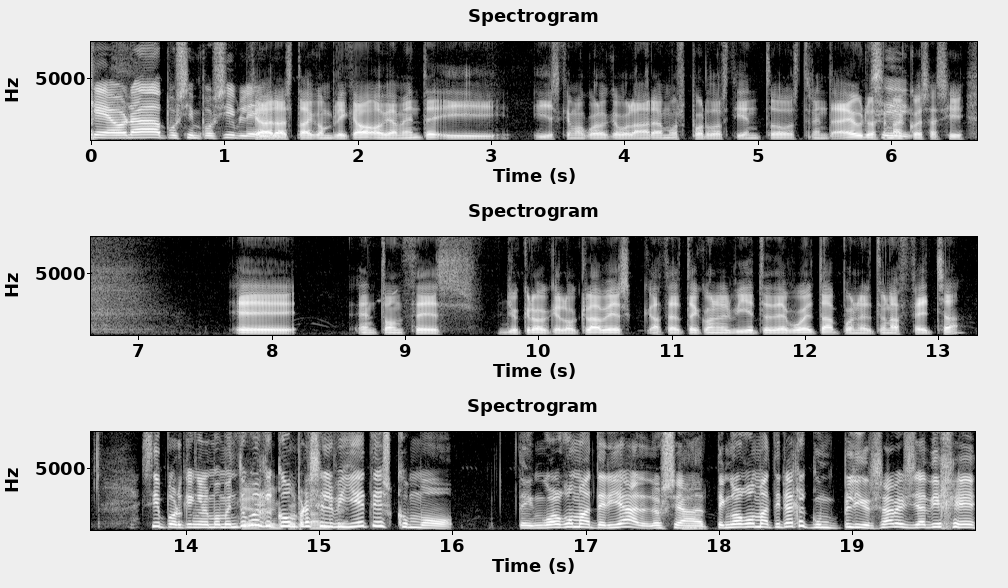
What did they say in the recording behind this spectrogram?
que ahora pues imposible. que ahora está complicado, obviamente, y, y es que me acuerdo que voláramos por 230 euros, una cosa así. Eh, Entonces, yo creo que lo clave es hacerte con el billete de vuelta, ponerte una fecha. Sí, porque en el momento en el que compras el billete es como tengo algo material, o sea, Mm. tengo algo material que cumplir, ¿sabes? Ya dije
